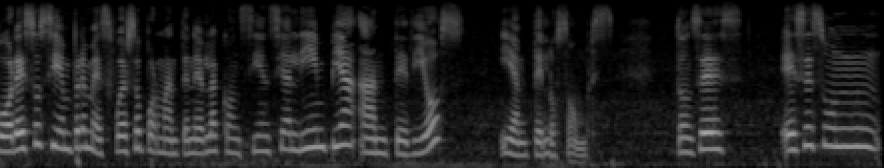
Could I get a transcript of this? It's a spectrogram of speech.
por eso siempre me esfuerzo por mantener la conciencia limpia ante Dios y ante los hombres. Entonces, ese es un,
